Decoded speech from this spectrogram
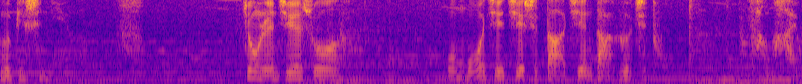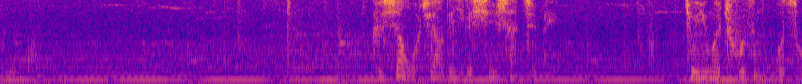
恶便是你了。众人皆说我魔界皆是大奸大恶之徒，残害无辜。可像我这样的一个心善之辈，就因为出自魔族，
